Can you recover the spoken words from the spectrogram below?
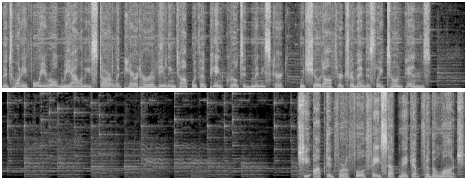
The 24-year-old reality starlet paired her revealing top with a pink quilted miniskirt, which showed off her tremendously toned pins. She opted for a full face-up makeup for the launch,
